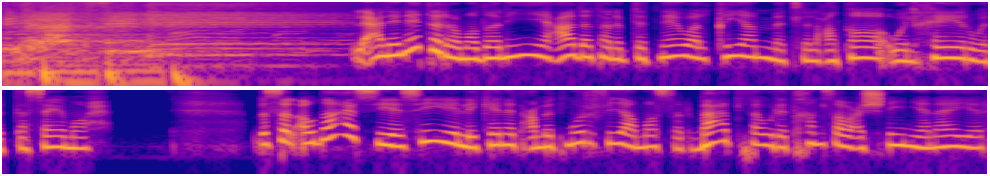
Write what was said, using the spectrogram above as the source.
في ثلاث سنين الإعلانات الرمضانية عادة بتتناول قيم مثل العطاء والخير والتسامح. بس الأوضاع السياسية اللي كانت عم بتمر فيها مصر بعد ثورة 25 يناير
